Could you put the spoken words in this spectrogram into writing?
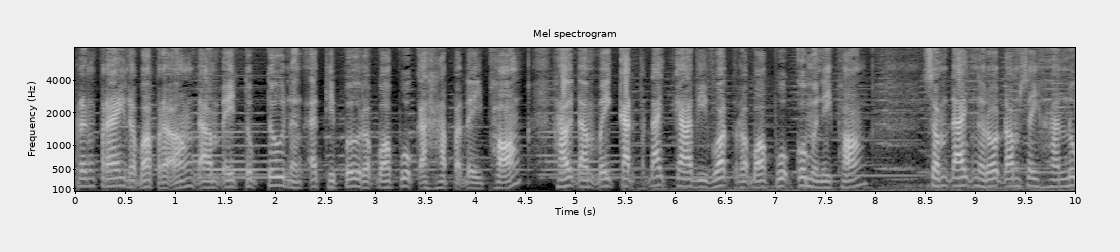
ប្រឹងប្រែងរបស់ព្រះអង្គដើម្បីទប់ទល់នឹងឥទ្ធិពលរបស់ពួកកហបតីផង ហើយដើម្បីកាត់ផ្តាច់ការវិវត្តរបស់ពួកកុម្មុយនីសផងសម្ដេចនរោត្តមសីហនុ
